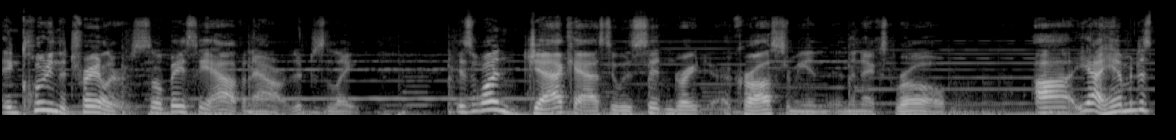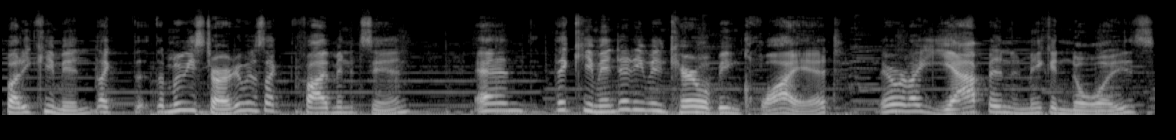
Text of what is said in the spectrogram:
including the trailers, so basically half an hour. They're just late. There's one jackass who was sitting right across from me in, in the next row. Uh, yeah, him and his buddy came in. Like the, the movie started, it was like five minutes in, and they came in. Didn't even care about being quiet. They were like yapping and making noise.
